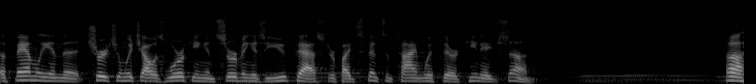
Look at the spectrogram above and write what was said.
a, family in the church in which I was working and serving as a youth pastor if I'd spend some time with their teenage son uh,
